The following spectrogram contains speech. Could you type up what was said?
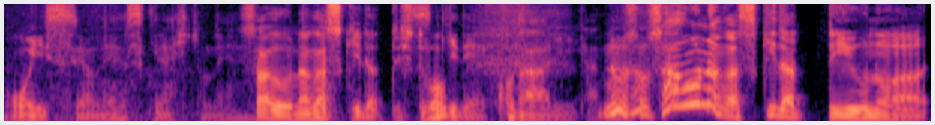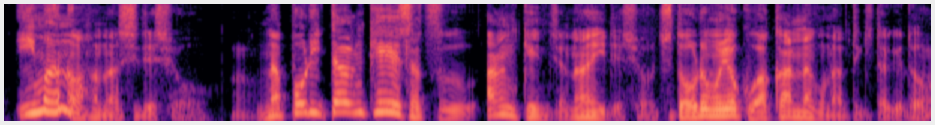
多いっすよね、好きな人ね。サウナが好きだって人？好きで、こだわりがね。でもそのサウナが好きだっていうのは今の話でしょ、ナポリタン警察案件じゃないでしょ？ちょっと俺もよく分かんなくなってきたけど、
